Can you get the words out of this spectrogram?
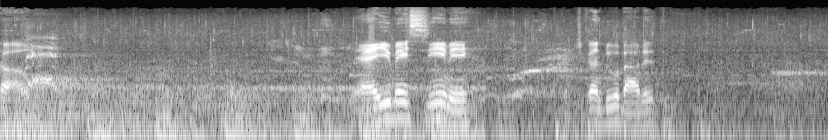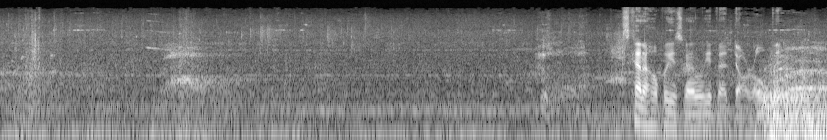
oh. Yeah, you may see me. What you gonna do about it? Just kind of hoping he's gonna leave that door open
